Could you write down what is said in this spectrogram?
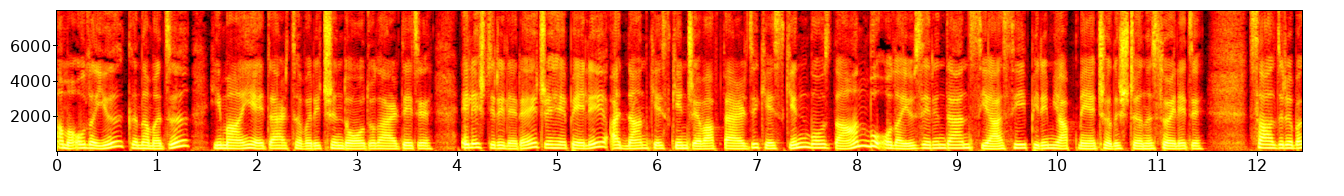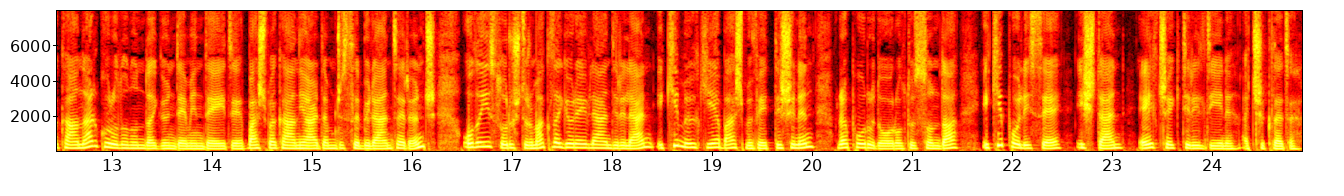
ama olayı kınamadı, himaye eder tavır içinde oldular dedi. Eleştirilere CHP'li Adnan Keskin cevap verdi. Keskin, Bozdağ'ın bu olay üzerinden siyasi prim yapmaya çalıştığını söyledi. Saldırı Bakanlar Kurulu'nun da gündemindeydi. Başbakan Yardımcısı Bülent Arınç, olayı soruşturmakla görevlendirilen iki mülkiye baş müfettişinin raporu doğrultusunda iki polise işten el çektirildiğini açıkladı.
